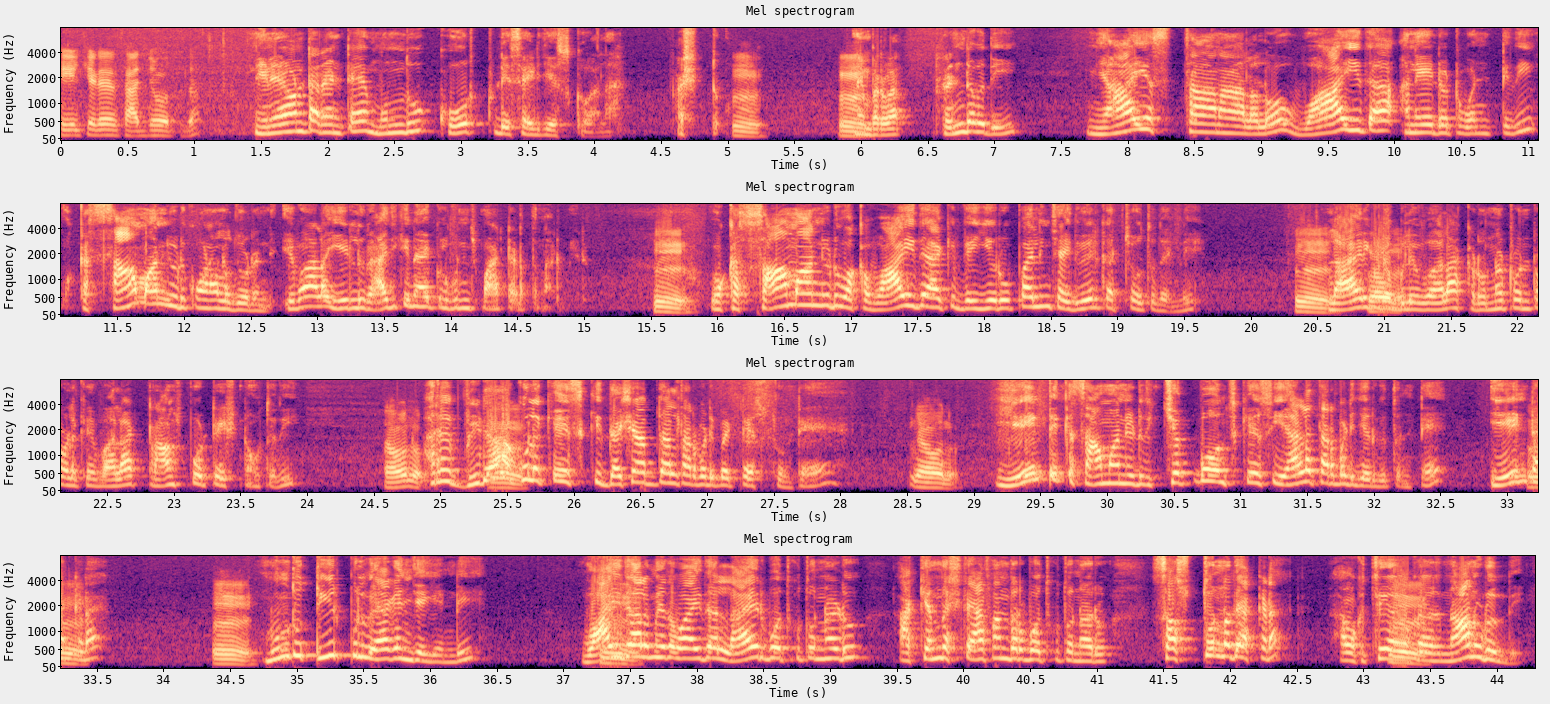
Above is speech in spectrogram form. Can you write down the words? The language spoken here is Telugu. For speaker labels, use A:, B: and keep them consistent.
A: తేల్చేయడం సాధ్యం అవుతుందా
B: నేనేమంటానంటే ముందు కోర్టు డిసైడ్ చేసుకోవాలా ఫస్ట్. Number one. రెండవది న్యాయస్థానాలలో వాయిదా అనేటటువంటిది ఒక సామాన్యుడి కోణంలో చూడండి. ఇవాళ వీళ్ళు రాజకీయ నాయకుల గురించి మాట్లాడుతున్నారు మీరు. ఒక సామాన్యుడు ఒక వాయిదాకి వెయ్యి రూపాయల నుంచి ఐదు వేలు ఖర్చు అవుతుందండి. లాయర్కి డబ్బులు ఇవ్వాలా అక్కడ ఉన్నటువంటి వాళ్ళకి ఇవ్వాలా ట్రాన్స్పోర్టేషన్ అవుతుంది. అరే విడాకుల కేసుకి దశాబ్దాల తరబడి పెట్టేస్తుంటే
A: అవును
B: ఏంటి ఇక సామాన్యుడిది? చెక్ బౌన్స్ కేసు ఏళ్ళ తరబడి జరుగుతుంటే ఏంటి అక్కడ. ముందు తీర్పులు వేగం చేయండి. వాయిదాల మీద వాయిదాలు లాయర్ బతుకుతున్నాడు ఆ కింద స్టాఫ్ అందరు బతుకుతున్నారు. సస్తున్నది అక్కడ ఒక నానుడు ఉంది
